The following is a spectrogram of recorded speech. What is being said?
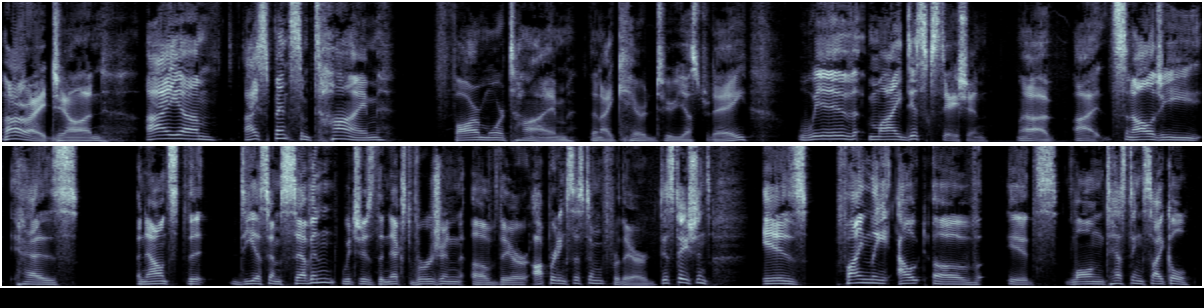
All right, John. I um I spent some time, far more time than I cared to yesterday, with my disk station. Uh, uh, Synology has announced that DSM 7, which is the next version of their operating system for their disk stations, is finally out of its long testing cycle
